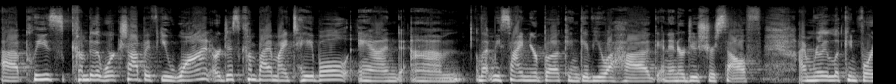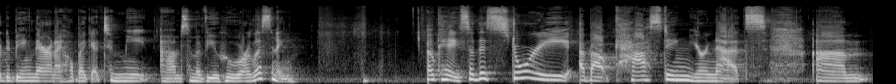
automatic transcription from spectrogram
Uh, please come to the workshop if you want, or just come by my table and um, let me sign your book and give you a hug and introduce yourself. I'm really looking forward to being there, and I hope I get to meet um, some of you who are listening. Okay, so this story about casting your nets. Um,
